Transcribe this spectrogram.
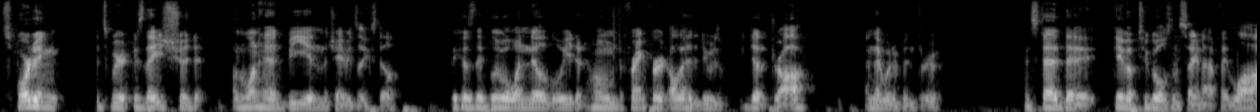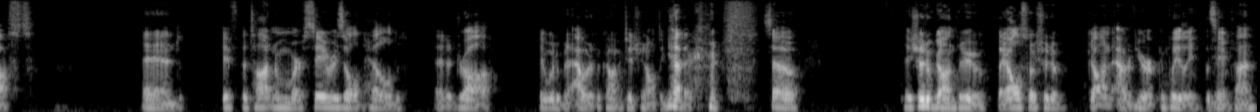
Sporting, it's weird because they should, on one hand, be in the Champions League still because they blew a 1 0 lead at home to Frankfurt. All they had to do was get a draw, and they would have been through. Instead, they gave up two goals in the second half. They lost. And if the Tottenham Marseille result held at a draw, they would have been out of the competition altogether. so they should have gone through. They also should have gone out of Europe completely at the same time.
